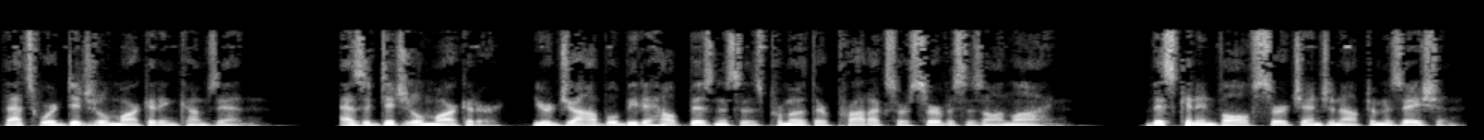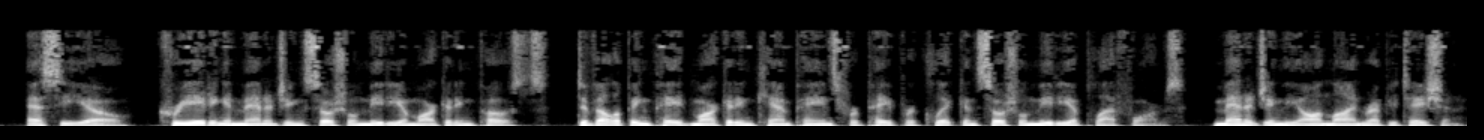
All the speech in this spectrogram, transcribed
That's where digital marketing comes in. As a digital marketer, your job will be to help businesses promote their products or services online. This can involve search engine optimization, SEO, creating and managing social media marketing posts, developing paid marketing campaigns for pay per click and social media platforms, managing the online reputation,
